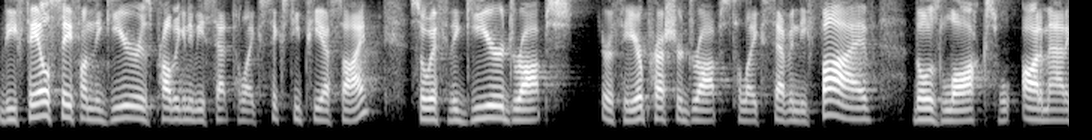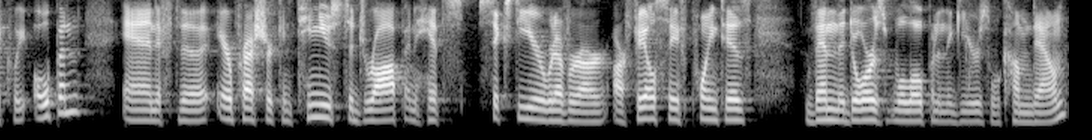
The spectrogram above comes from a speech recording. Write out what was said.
The fail-safe on the gear is probably going to be set to like 60 psi. So if the gear drops, if the air pressure drops to like 75, those locks will automatically open. And if the air pressure continues to drop and hits 60 or whatever our, our fail-safe point is, then the doors will open and the gears will come down.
